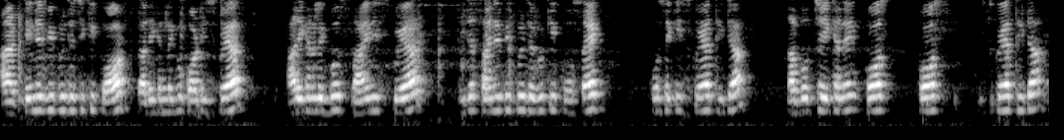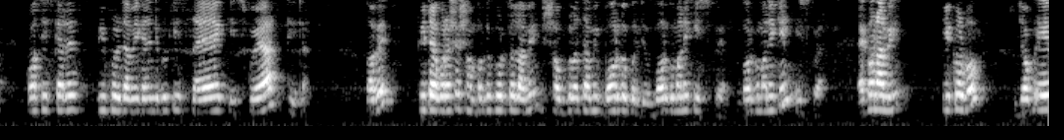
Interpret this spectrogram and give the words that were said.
আর টেনের বিপরীত হচ্ছে কি কট তাহলে এখানে লিখব কট স্কোয়ার আর এখানে লিখব সাইন স্কোয়ার থিটা সাইনের বিপরীত হবে কি কোসেক কোসেক স্কোয়ার থিটা তারপর হচ্ছে এখানে কস কস স্কোয়ার থিটা কস স্কোয়ারের বিপরীত আমি এখানে নিব কি sec স্কোয়ার থিটা তবে করতে হলে আমি সবগুলোতে আমি বর্গ করে বর্গ মানে কি বর্গ মানে কি এখন আমি কি করব? যখন এই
